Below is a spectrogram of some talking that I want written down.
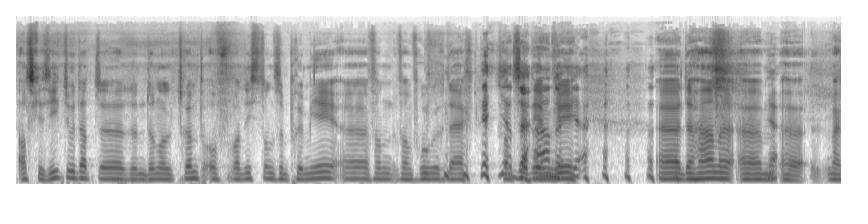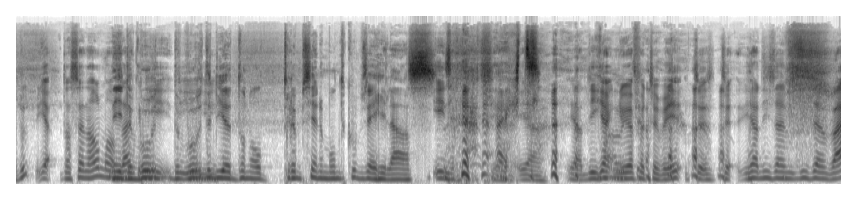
als je ziet hoe dat eh, de Donald Trump, of wat is het onze premier van, van vroeger daar, Ja, van de hanen, ja. de Hanen, ehm, Ja. eh, maar doet, ja, dat zijn allemaal Nee, de, zaken woor- die, de woorden die uit Donald Trump zijn mond komen zijn helaas. Inderdaad, ja, Echt. ja, ja, die ga ik nu even te, we- te, te- Ja, die zijn, die zijn waar.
